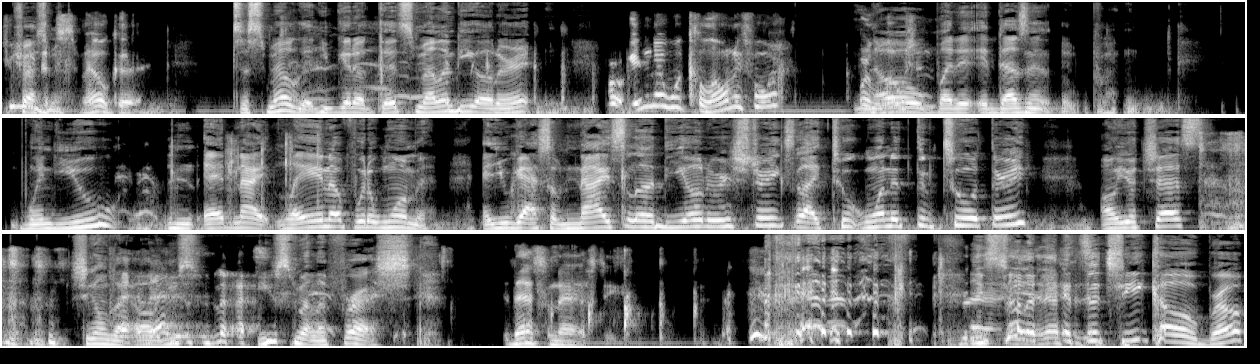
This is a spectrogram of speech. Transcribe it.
you Trust me. to smell good. to smell good. You get a good smelling deodorant. Bro, isn't that what cologne is for? Or no, lotion? but it, it doesn't when you at night laying up with a woman and you got some nice little deodorant streaks, like two one or th- two or three on your chest, she gonna be like, Oh, you you smelling fresh. That's nasty. You smell it. Yeah, It's a cheat code, bro.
